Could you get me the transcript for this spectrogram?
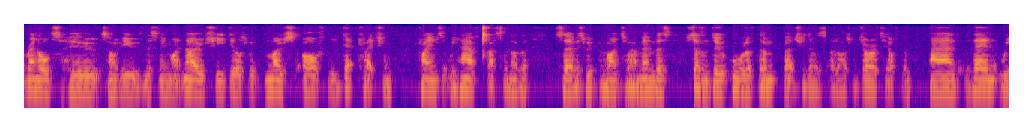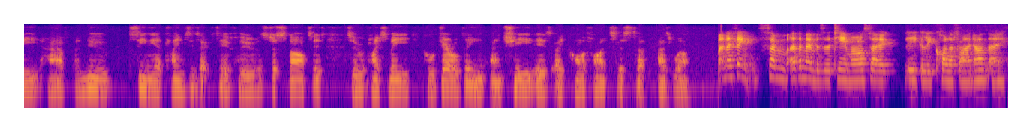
Reynolds, who some of you listening might know, she deals with most of the debt collection claims that we have. That's another service we provide to our members. She doesn't do all of them, but she does a large majority of them. And then we have a new senior claims executive who has just started to replace me called Geraldine, and she is a qualified solicitor as well. And I think some other members of the team are also legally qualified, aren't they?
